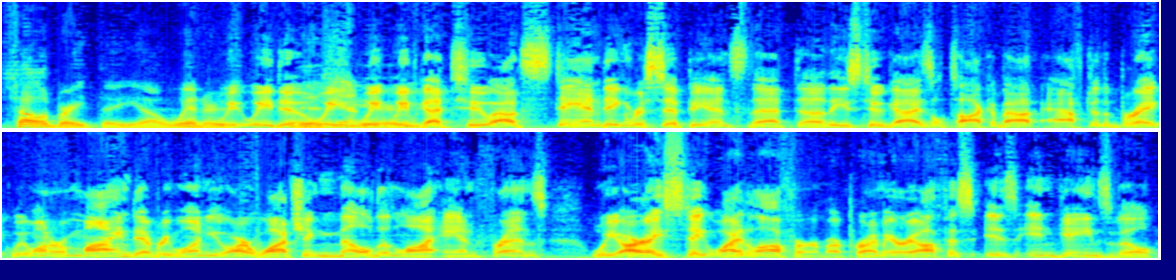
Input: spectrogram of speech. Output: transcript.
celebrate the uh, winners. We, we do. We, we, year. we've got two outstanding recipients that uh, these two guys will talk about after the break. We want to remind everyone you are watching Meldon Law and Friends. We are a statewide law firm. Our primary office is in Gainesville.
